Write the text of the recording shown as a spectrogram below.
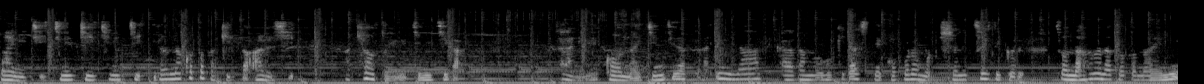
毎日一日一日いろんなことがきっとあるし、今日という一日がさらにね、こんな一日だったらいいなって体も動き出して心も一緒についてくる、そんな風な整えに、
